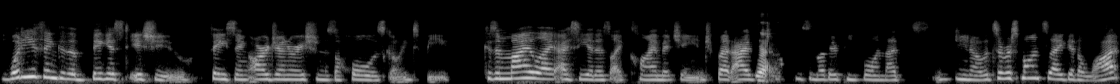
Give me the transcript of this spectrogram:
what do you think the biggest issue facing our generation as a whole is going to be? Because in my light, I see it as like climate change, but I've yeah. talked to some other people, and that's you know, it's a response that I get a lot.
